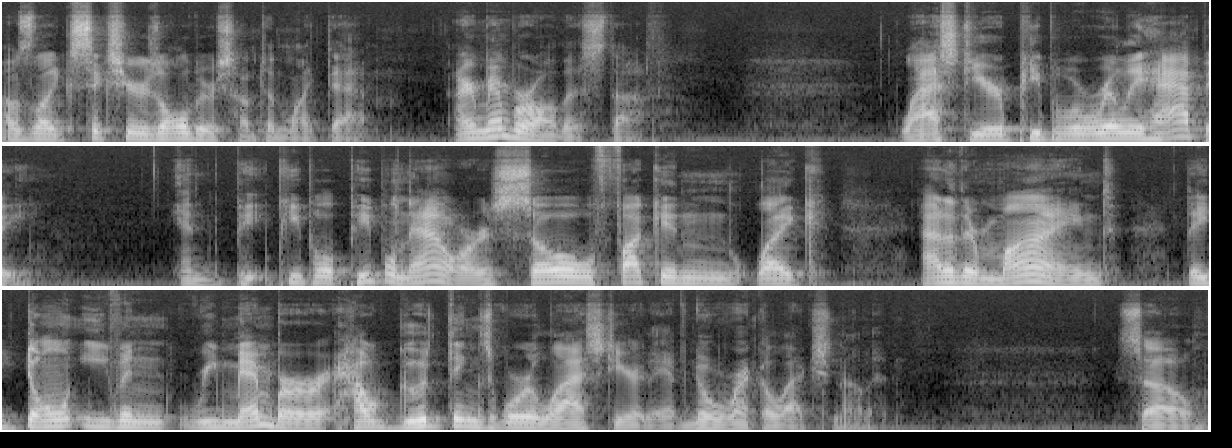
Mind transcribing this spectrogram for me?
I was like six years old or something like that. I remember all this stuff. Last year, people were really happy. And pe- people people now are so fucking like out of their mind they don't even remember how good things were last year. They have no recollection of it. So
